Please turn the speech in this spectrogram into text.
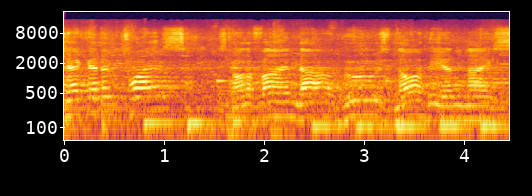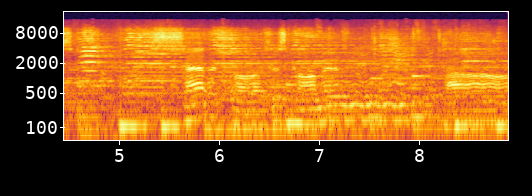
checking it twice. He's gonna find out who's naughty and nice. Santa Claus is coming to town.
